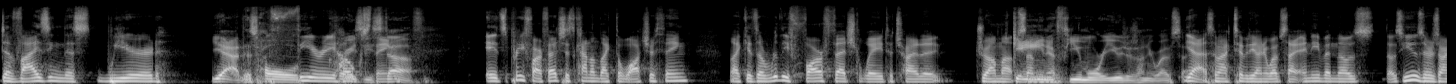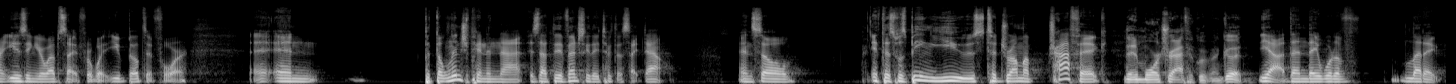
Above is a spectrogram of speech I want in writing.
devising this weird Yeah. This whole Theory, crazy hoax thing. stuff. it's pretty far fetched. It's kind of like the Watcher thing. Like it's a really far fetched way to try to drum up Gain some a few more users on your website. yeah some activity on your website, and even those those users aren't using your website for what you built it for. A- And but the linchpin in that is that they eventually they took the site down, and so if this was being used to drum up traffic, Then more traffic would have been good. yeah, then they would have let it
